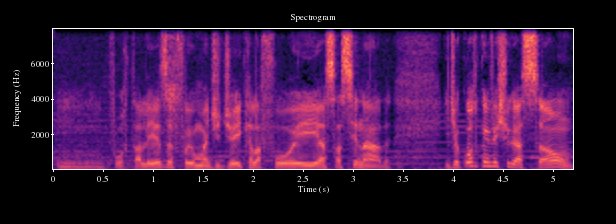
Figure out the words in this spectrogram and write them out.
em Fortaleza, foi uma DJ que ela foi assassinada. E de acordo com a investigação,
